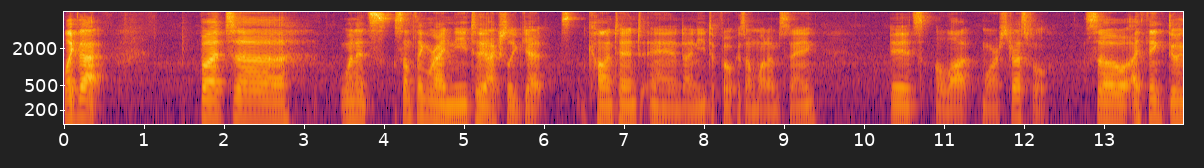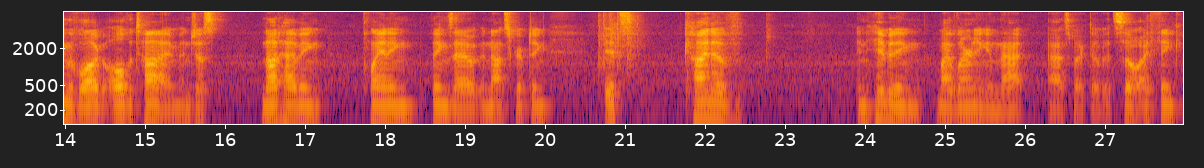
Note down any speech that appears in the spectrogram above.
Like that. But uh, when it's something where I need to actually get content and I need to focus on what I'm saying, it's a lot more stressful. So I think doing the vlog all the time and just not having planning things out and not scripting, it's kind of inhibiting my learning in that aspect of it. So I think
